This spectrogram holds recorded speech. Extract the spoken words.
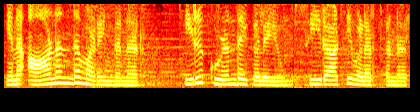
என ஆனந்தம் அடைந்தனர். இரு குழந்தைகளையும் சீராட்டி வளர்த்தனர்.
